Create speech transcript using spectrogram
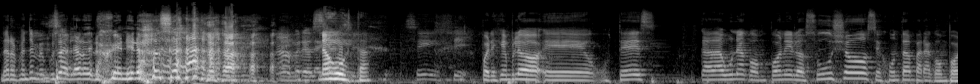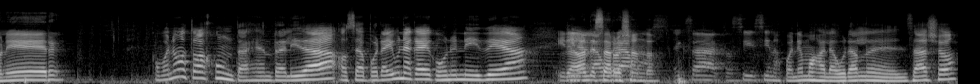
De repente me puse a hablar de los géneros. No, pero Nos sí. gusta. Sí, sí. Por ejemplo, eh, ustedes, cada una compone lo suyo, se juntan para componer. Componemos todas juntas, en realidad. O sea, por ahí una cae con una idea. Y la van desarrollando. Exacto, sí, sí, nos ponemos a laburarla en el ensayo.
